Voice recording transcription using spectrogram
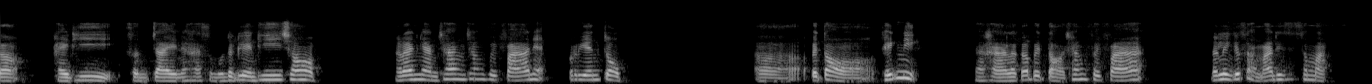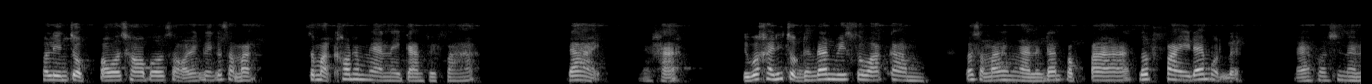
ก็ใครที่สนใจนะคะ สมมุตินักเรียนที่ชอบทางด้านงานช่างช่างไฟฟ้าเนี่ย เรียนจบไปต่อเทคนิคนะคะ แล้วก็ไปต่อช่างไฟฟ้า นักเรียนก็สามารถที่จะสมัคร พอเรียนจบ ปวช ปวส นักเรียนก็สามารถสมัครเข้าทำงานในการไฟฟ้าได้นะคะ หรือว่าใครที่จบทางด้านวิศวกรรม ก็สามารถทำงานทางด้านประปารถไฟได้หมดเลยนะ เพราะฉะนั้น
